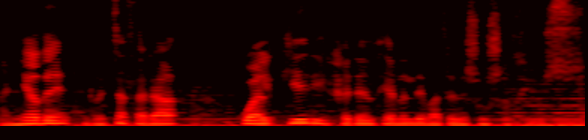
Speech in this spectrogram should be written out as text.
añade, rechazará cualquier injerencia en el debate de sus socios.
